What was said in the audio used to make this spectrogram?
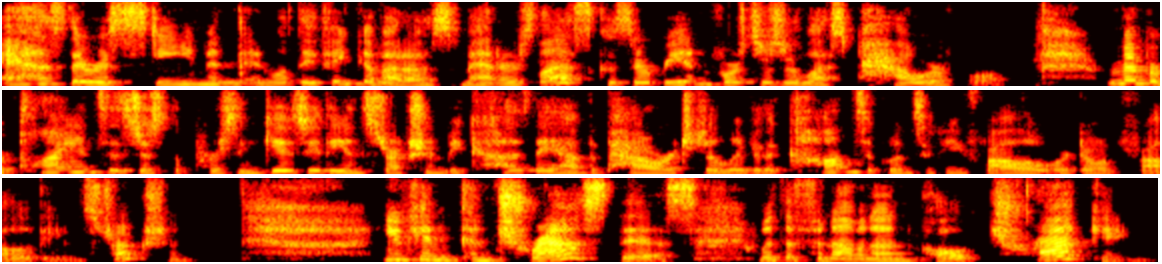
As their esteem and, and what they think about us matters less because their reinforcers are less powerful. Remember pliance is just the person gives you the instruction because they have the power to deliver the consequence if you follow or don't follow the instruction You can contrast this with a phenomenon called tracking,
